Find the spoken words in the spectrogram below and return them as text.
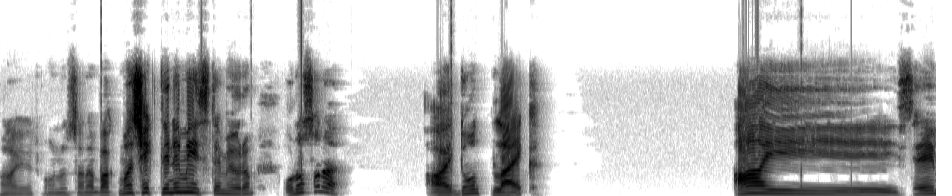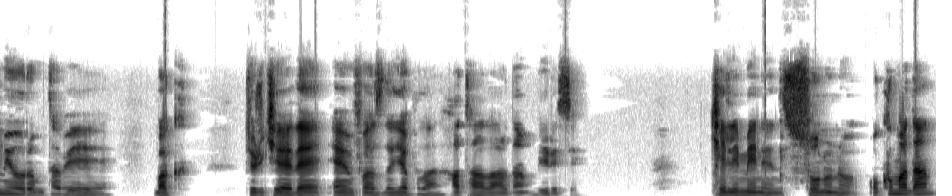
Hayır, onun sana bakma şeklini mi istemiyorum? Onun sana I don't like Ay sevmiyorum tabii. Bak Türkiye'de en fazla yapılan hatalardan birisi. Kelimenin sonunu okumadan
